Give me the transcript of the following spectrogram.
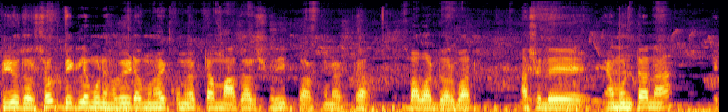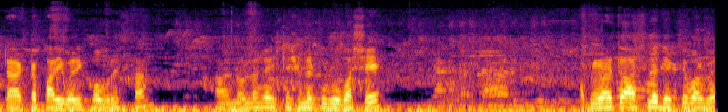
প্রিয় দর্শক, দেখলে মনে হবে এটা মনে হয় কোনো একটা মাজার শরীফ বা কোনো একটা বাবার দরবার। আসলে এমনটা না, এটা একটা পারিবারিক কবরস্থান। নরলাঙ্গা স্টেশনের পূর্ব পাশে। আপনারা হয়তো আসলে দেখতে পারবেন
